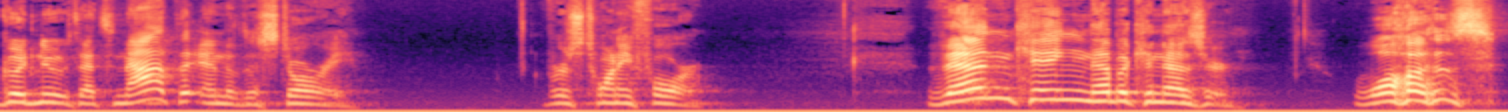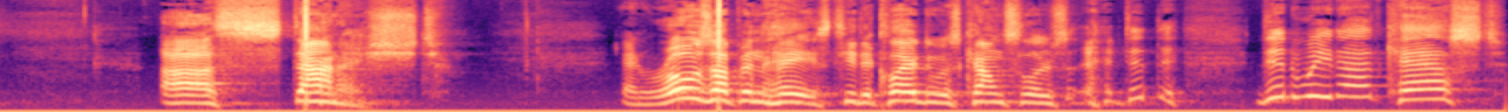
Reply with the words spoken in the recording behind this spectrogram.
Good news, that's not the end of the story. Verse 24. Then King Nebuchadnezzar was astonished and rose up in haste. He declared to his counselors, Did, did we not cast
